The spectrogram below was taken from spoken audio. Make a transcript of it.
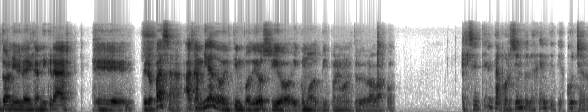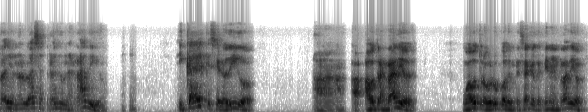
dos niveles del Candy Crush. Eh, pero pasa, ha cambiado el tiempo de ocio y cómo disponemos nuestro trabajo. El 70% de la gente que escucha radio no lo hace a través de una radio. Y cada vez que se lo digo a, a- a otras radios o a otros grupos de empresarios que tienen radio,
